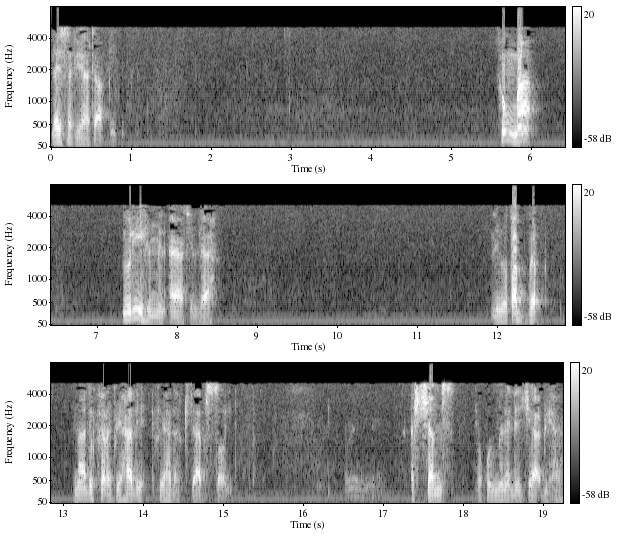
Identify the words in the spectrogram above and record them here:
ليس فيها تعقيد ثم نريهم من آيات الله. ليطبق ما ذكر في هذه في هذا الكتاب الصغير. الشمس يقول من الذي جاء بها؟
